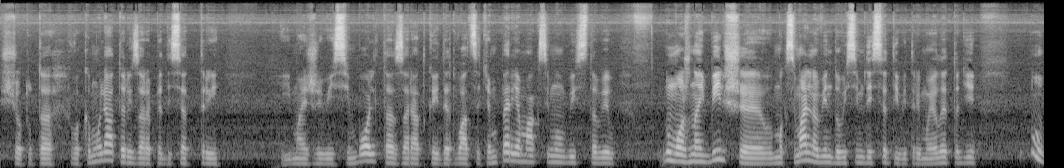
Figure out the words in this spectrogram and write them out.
що тут е, в акумуляторі. Зараз 53 і майже 8 вольта. Зарядка йде 20 ампер, я максимум виставив. Ну, можна і більше. Максимально він до 80 витримує, але тоді ну,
